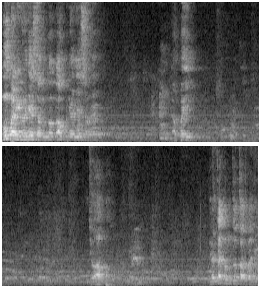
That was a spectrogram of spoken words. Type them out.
Mungu alinionyesha mtoto au kunionyesha wewe, na kweli njoo hapa. Nataka mtoto afanye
